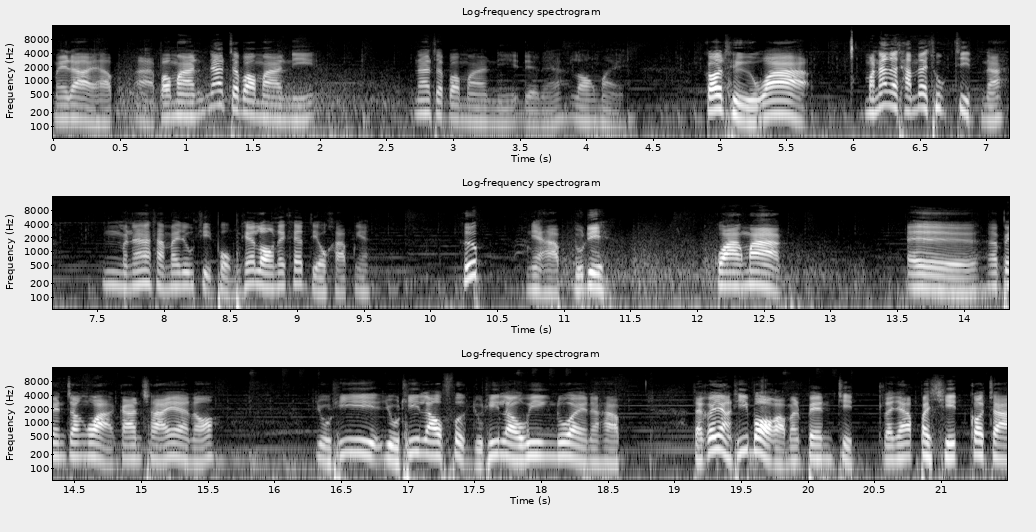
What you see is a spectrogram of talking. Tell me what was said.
ไม่ได้ครับอ่าประมาณน่าจะประมาณนี้ น่าจะประมาณนี้เดี๋ยวนะลองใหม่ ก็ถือว่ามันน่าจะทำได้ทุกจิตนะ มันน่าจะทำได้ทุกจิตผมแค่ลองได้แค่เดียวครับไงฮึบเนี่ยครับดูดิ กว้างมาก เออมันเป็นจังหวะการใช้อะเนาะ อยู่ที่อยู่ที่เราฝึกอยู่ที่เราวิ่งด้วยนะครับ แต่ก็อย่างที่บอกอะมันเป็นจิตระยะประชิดก็จะ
